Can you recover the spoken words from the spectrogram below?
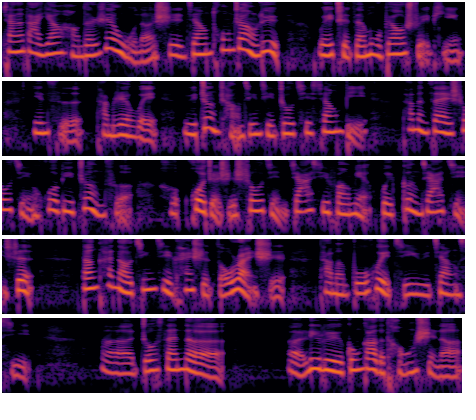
加拿大央行的任务呢是将通胀率维持在目标水平，因此他们认为与正常经济周期相比，他们在收紧货币政策和或者是收紧加息方面会更加谨慎。当看到经济开始走软时，他们不会急于降息。呃，周三的呃利率公告的同时呢，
